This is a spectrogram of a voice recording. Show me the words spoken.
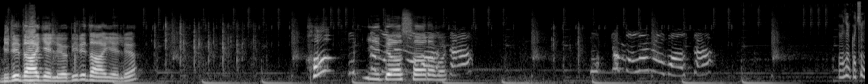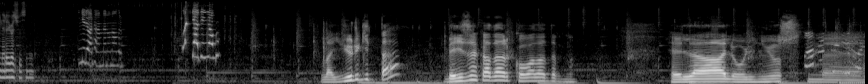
Biri daha geliyor, biri daha geliyor. Ha! Yedi hasara bak. Tuttum lan o balta. La yürü git da. Beyze kadar kovaladım mı? Helal oynuyorsun be.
